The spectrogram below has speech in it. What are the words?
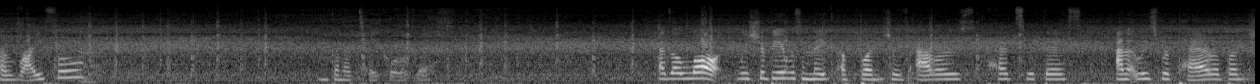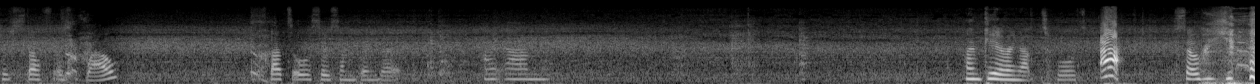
a rifle. I'm gonna take all of this. As a lot. We should be able to make a bunch of arrows heads with this and at least repair a bunch of stuff as well. That's also something that I am I'm gearing up towards. Ah! So yeah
